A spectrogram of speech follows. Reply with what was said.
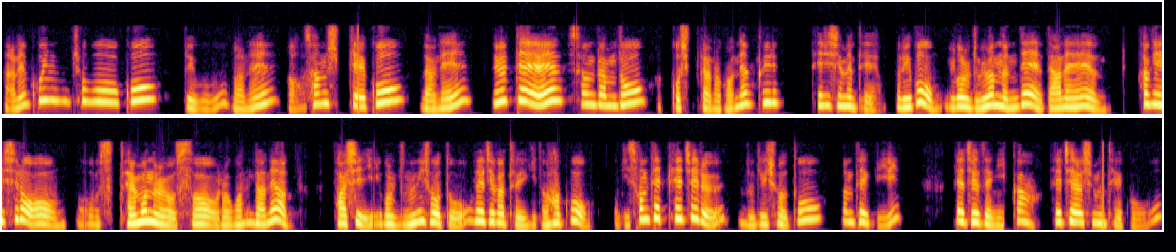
나는 코인 초보고 그리고 나는 어, 30개고 나는 1대1 상담도 받고 싶다라고 하면 클릭해 주시면 돼요. 그리고 이걸 눌렀는데 나는 하기 싫어. 어, 잘못 눌렀어. 라고 한다면 다시 이걸 누르셔도 해제가 되기도 하고 이 선택 해제를 누르셔도 선택이 해제되니까 해제하시면 되고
